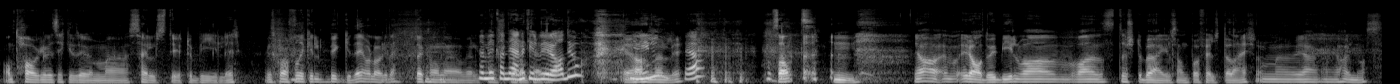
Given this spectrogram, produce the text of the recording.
antageligvis ikke drive med selvstyrte biler. Vi skal i hvert fall ikke bygge det og lage det. det Men vi kan gjerne tilby radio. Ja, nemlig. Ja. Sant. Mm. Ja, radio i bil hva var de største bevegelsene på feltet der som vi har, med oss.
